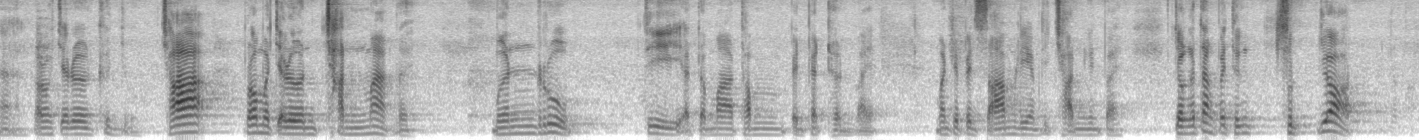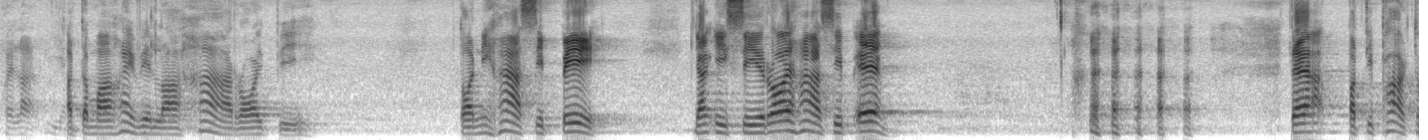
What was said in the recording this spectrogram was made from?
นะกำลังเจริญขึ้นอยู่ ช้า เพราะมันเจริญชันมากเลย เหมือนรูปที่อาตมาทำเป็นแพทเทิร์นไว้ มันจะเป็นสามเหลี่ยมที่ชันขึ้นไป จนกระทั่งไปถึงสุดยอดแล้วก็ค่อยลากเอียงอาตมาให้เวลาห้าร้อยปี ตอนนี้ห้าสิบปี ยังอีกสี่ร้อยห้าสิบเอง แต่ปฏิภาคท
